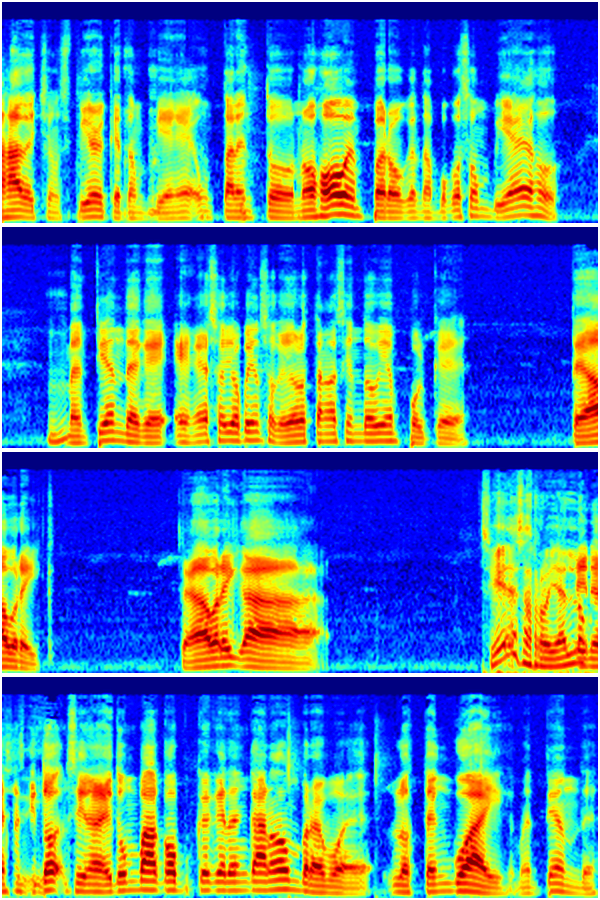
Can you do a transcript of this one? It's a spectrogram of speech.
Ajá, de Sean Spear, que también es un talento no joven, pero que tampoco son viejos. ¿Me entiendes? Que en eso yo pienso que ellos lo están haciendo bien porque te da break. Te da break a... Sí, desarrollarlo. Si necesito, si necesito un backup que, que tenga nombre, pues los tengo ahí, ¿me entiendes?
